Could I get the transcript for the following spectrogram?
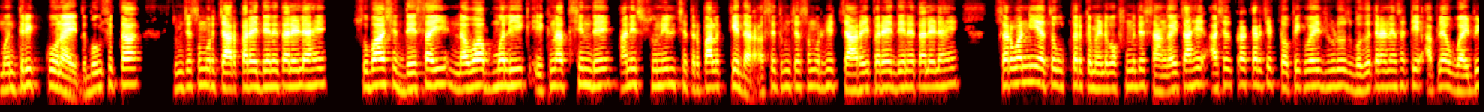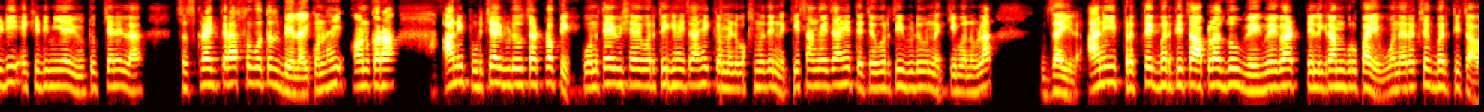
मंत्री कोण आहेत? बघू शकता तुमच्यासमोर चार पर्याय देण्यात आलेले आहे. सुभाष देसाई नवाब मलिक एकनाथ शिंदे आणि सुनील छत्रपाल केदार असे तुमच्यासमोर हे चारही पर्याय देण्यात आलेले आहे. सर्वांनी याचं उत्तर कमेंट बॉक्समध्ये सांगायचं आहे. अशाच प्रकारचे टॉपिक वाईज व्हिडिओज बघत राहण्यासाठी आपल्या वायबीडी अकॅडमी या युट्यूब चॅनेलला सबस्क्राईब करा. सोबतच बेल आयकॉनलाही ऑन करा. आणि पुढच्या व्हिडिओचा टॉपिक कोणत्या विषयावरती घ्यायचा आहे कमेंट बॉक्समध्ये नक्की सांगायचं आहे. त्याच्यावरती व्हिडिओ नक्की बनवला जाईल. आणि प्रत्येक भरतीचा आपला जो वेगवेगळा टेलिग्राम ग्रुप आहे वनरक्षक भरतीचा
